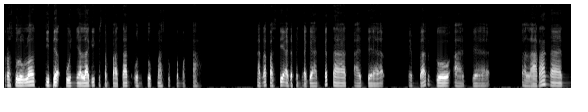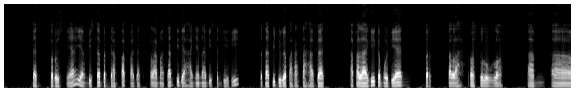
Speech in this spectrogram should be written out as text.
Rasulullah tidak punya lagi kesempatan untuk masuk ke Mekah karena pasti ada penjagaan ketat, ada embargo, ada eh, larangan dan seterusnya yang bisa berdampak pada keselamatan tidak hanya Nabi sendiri tetapi juga para sahabat. Apalagi kemudian setelah Rasulullah um, uh,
